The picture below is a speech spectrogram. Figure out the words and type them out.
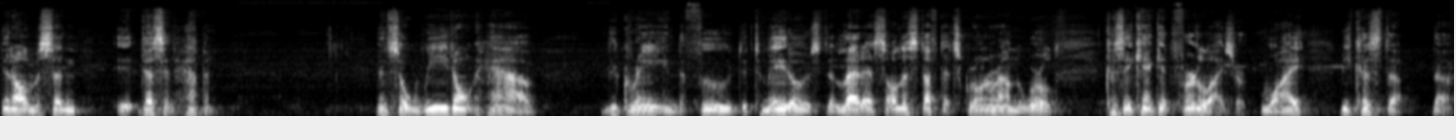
then all of a sudden it doesn't happen. And so we don't have the grain, the food, the tomatoes, the lettuce, all the stuff that's grown around the world because they can't get fertilizer. Why? Because the, the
